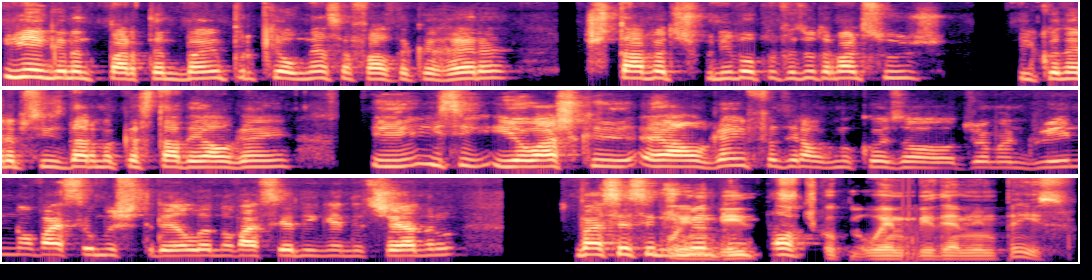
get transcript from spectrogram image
e em grande parte também porque ele nessa fase da carreira estava disponível para fazer o trabalho sujo e quando era preciso dar uma castada a alguém e, e sim, eu acho que a alguém fazer alguma coisa ao Drummond Green não vai ser uma estrela, não vai ser ninguém desse género. Vai ser simplesmente o Embiid, um... desculpa, o Embiid é menino para isso.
